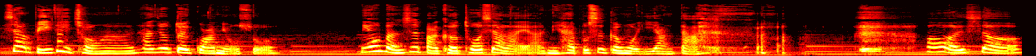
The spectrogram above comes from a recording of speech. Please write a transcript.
像鼻涕虫啊，他就对瓜牛说：“你有本事把壳脱下来啊！你还不是跟我一样大？” 好好笑。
